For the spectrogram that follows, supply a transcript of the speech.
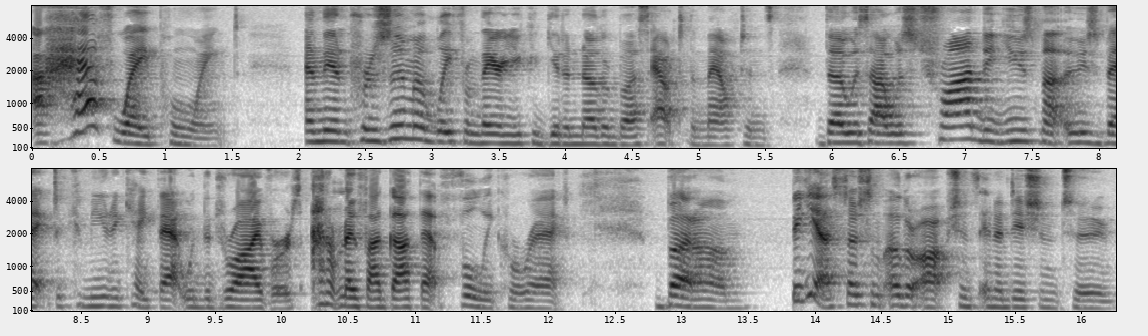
a halfway point and then presumably from there you could get another bus out to the mountains. Though as i was trying to use my uzbek to communicate that with the drivers i don't know if i got that fully correct. But um but yeah so some other options in addition to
